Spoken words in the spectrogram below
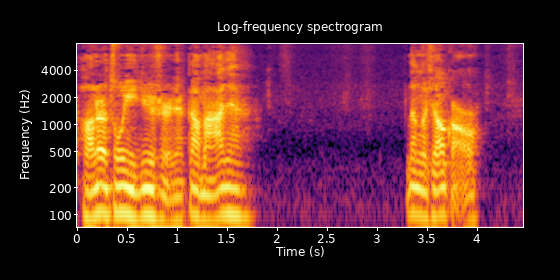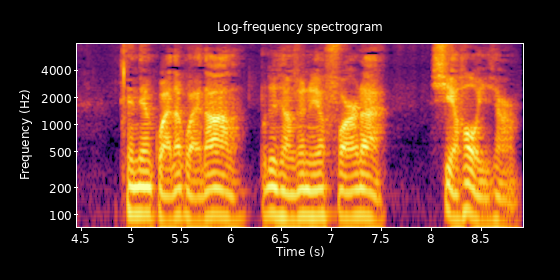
跑那儿租一居室去干嘛去？弄个小狗，天天拐搭拐搭的，不就想跟这些富二代邂逅一下吗？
